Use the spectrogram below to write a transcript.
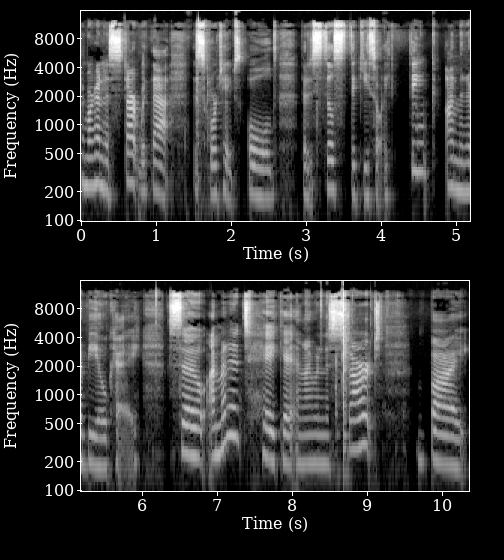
And we're going to start with that. The score tape's old, but it's still sticky, so I think I'm going to be okay. So I'm going to take it and I'm going to start by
